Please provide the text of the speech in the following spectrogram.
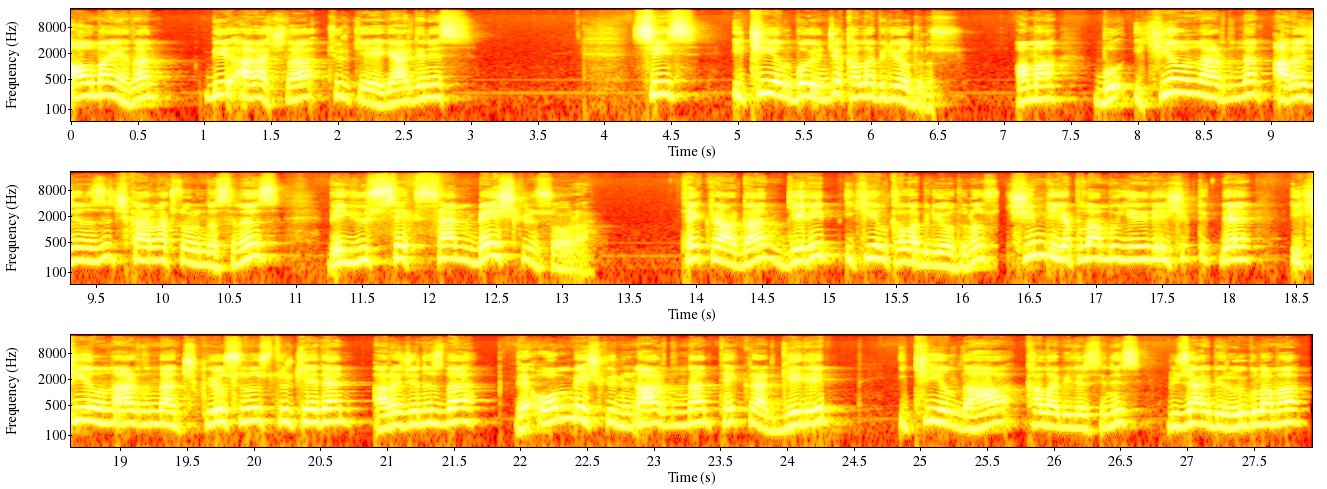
Almanya'dan bir araçla Türkiye'ye geldiniz. Siz 2 yıl boyunca kalabiliyordunuz. Ama bu 2 yılın ardından aracınızı çıkarmak zorundasınız ve 185 gün sonra tekrardan gelip 2 yıl kalabiliyordunuz. Şimdi yapılan bu yeni değişiklikle 2 yılın ardından çıkıyorsunuz Türkiye'den aracınızla ve 15 günün ardından tekrar gelip 2 yıl daha kalabilirsiniz. Güzel bir uygulama.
